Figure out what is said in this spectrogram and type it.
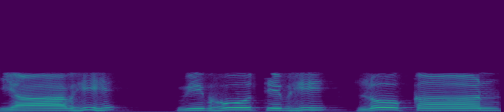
याभिः विभूतिभिः लोकान्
